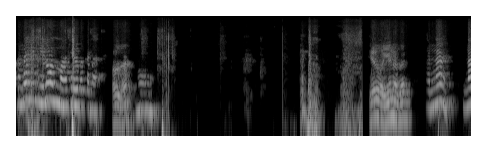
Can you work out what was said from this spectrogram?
ಅಣ್ಣ ನಿಮ್ಗೆ ಏನೋ ಒಂದ್ ಮಾತು ಹೇಳ್ಬೇಕಣ್ಣ. ಹೌದಾ. ಹೇಳುವ ಏನದ? ಅಣ್ಣ ನಾ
